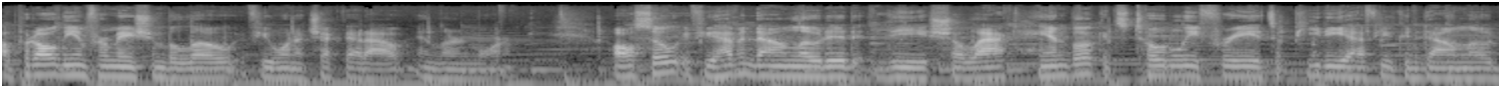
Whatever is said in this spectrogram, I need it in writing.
I'll put all the information below if you want to check that out and learn more. Also, if you haven't downloaded the Shellac Handbook, it's totally free. It's a PDF you can download,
